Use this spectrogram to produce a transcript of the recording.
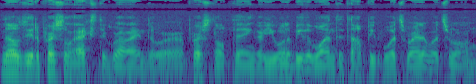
In other words, you had a personal axe to grind or a personal thing, or you want to be the one to tell people what's right or what's wrong.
